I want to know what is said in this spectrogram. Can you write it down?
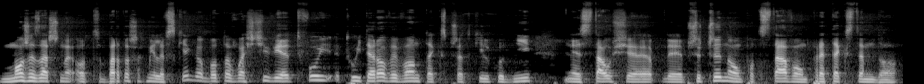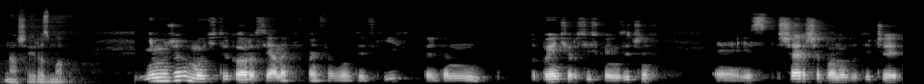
Może zacznę od Bartosza Chmielewskiego, bo to właściwie twój twitterowy wątek sprzed kilku dni e, stał się przyczyną, podstawą, pretekstem do naszej rozmowy. Nie możemy mówić tylko o Rosjanach w państwach bałtyckich. Tutaj ten, to pojęcie rosyjskojęzycznych e, jest szersze, bo ono dotyczy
